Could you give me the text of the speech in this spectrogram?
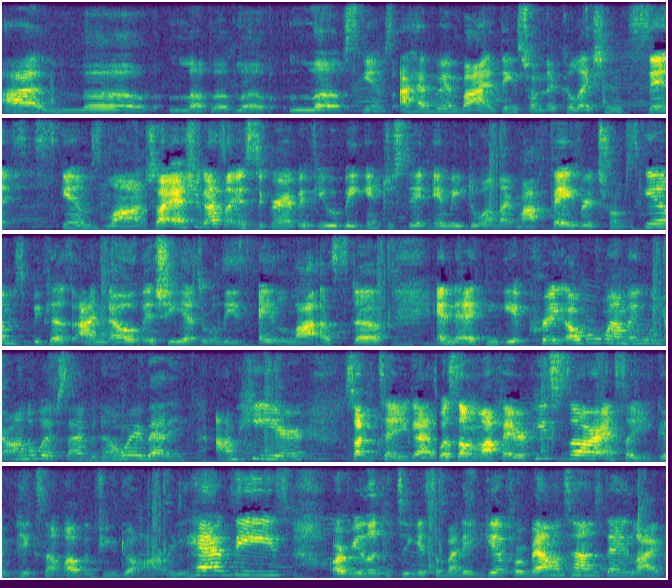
I love, love, love, love, love Skims. I have been buying things from their collection since Skims launched. So I asked you guys on Instagram if you would be interested in me doing like my favorites from Skims because I know that she has released a lot of stuff and that can get pretty overwhelming when you're on the website, but don't worry about it. I'm here so I can tell you guys what some of my favorite pieces are and so you can pick some up if you don't already have these or if you're looking to get somebody a gift for Valentine's Day, like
